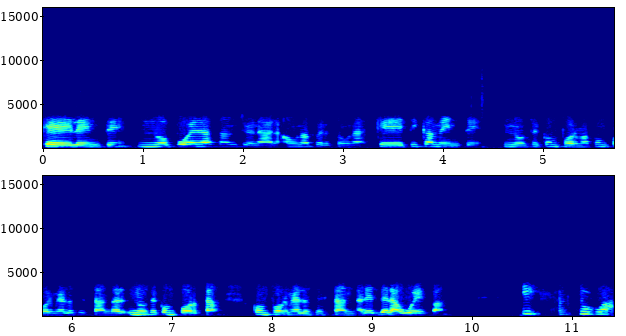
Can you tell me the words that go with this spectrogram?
que el ente no pueda sancionar a una persona que éticamente no se conforma conforme a los estándares, no se comporta conforme a los estándares de la UEFA y actúa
